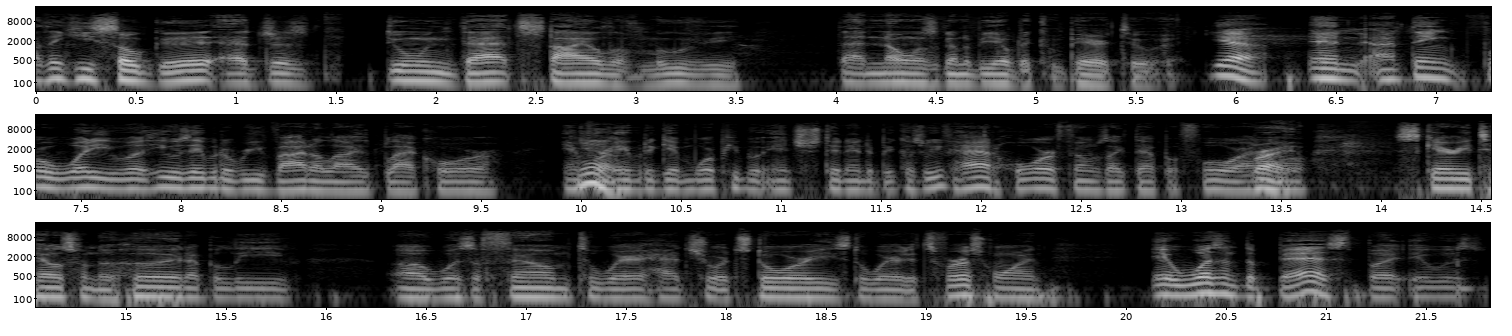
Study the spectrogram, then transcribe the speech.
I think he's so good at just doing that style of movie that no one's going to be able to compare to it. Yeah, and I think for what he was, he was able to revitalize black horror, and Yeah. we're able to get more people interested in it because we've had horror films like that before. I Right. know Scary Tales from the Hood, I believe, uh, was a film to where it had short stories. To where its first one, it wasn't the best, but it was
